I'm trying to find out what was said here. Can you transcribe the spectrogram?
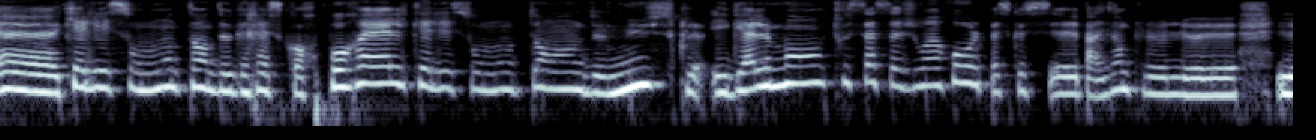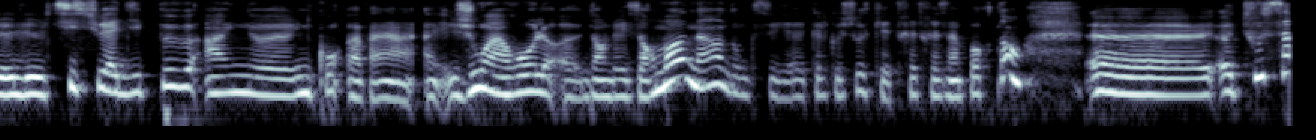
euh, quel est son montant de graisse corporelle, quel est son montant de muscles également. Tout ça, ça joue un rôle parce que, par exemple, le, tissu adipeux joue un rôle euh, dans les hormones, hein, donc c'est quelque chose qui est très très important. Euh, tout ça,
